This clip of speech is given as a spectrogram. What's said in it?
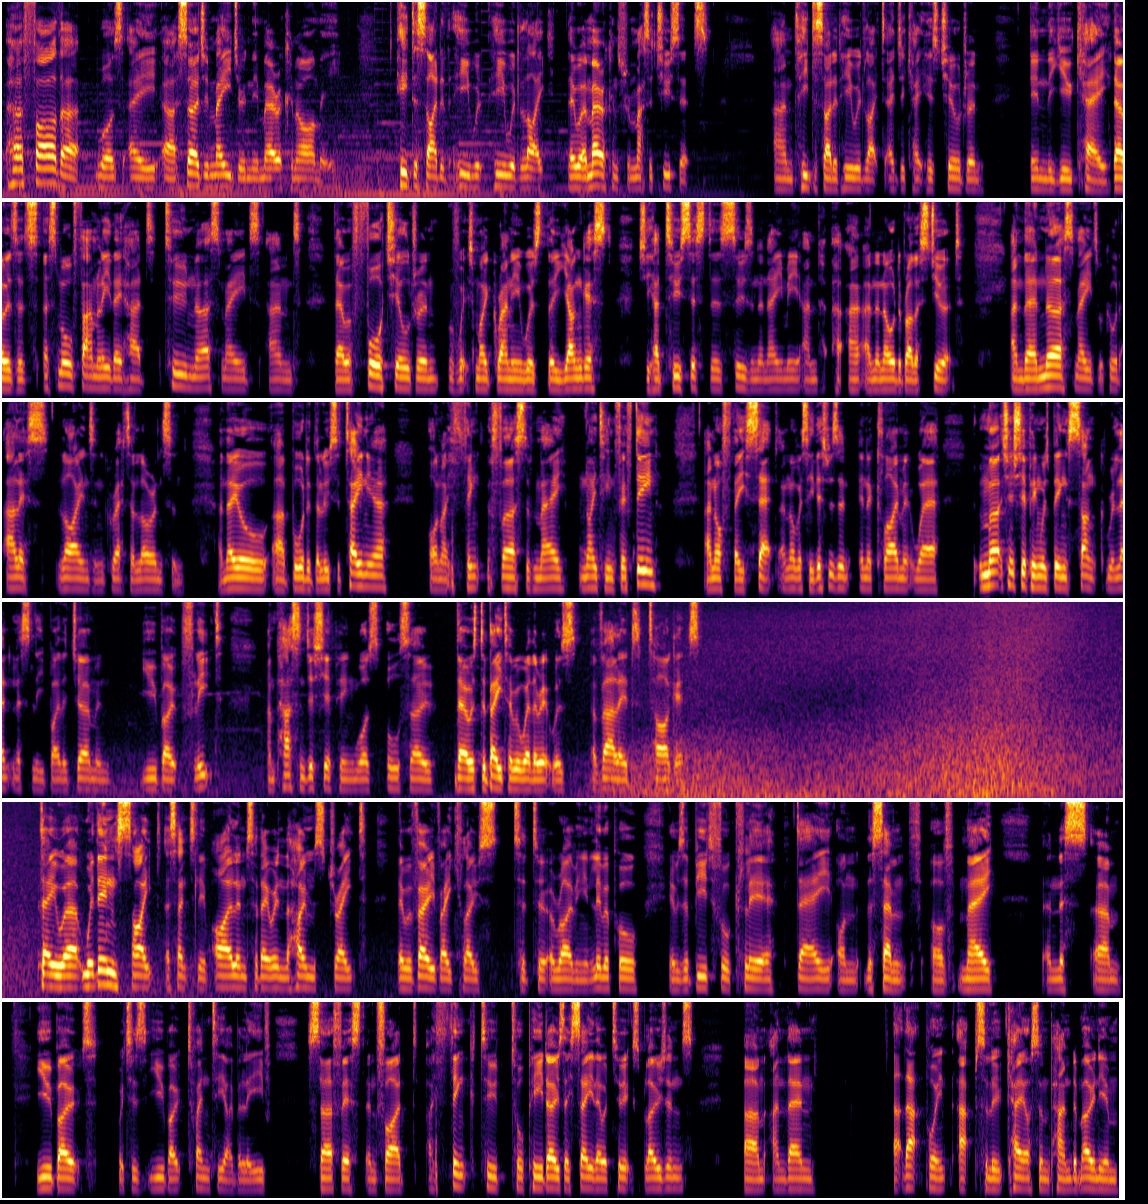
Her father was a uh, surgeon major in the American Army. He decided that he would he would like they were Americans from Massachusetts, and he decided he would like to educate his children in the UK. There was a, a small family. They had two nursemaids and there were four children, of which my granny was the youngest. She had two sisters, Susan and Amy, and and an older brother, Stuart and their nursemaids were called Alice Lines and Greta Lawrenson, and they all uh, boarded the Lusitania on I think the first of May 1915, and off they set. And obviously, this was in, in a climate where merchant shipping was being sunk relentlessly by the German U-boat fleet, and passenger shipping was also there was debate over whether it was a valid target They were within sight, essentially, of Ireland, so they were in the home straight. They were very, very close to, to arriving in Liverpool. It was a beautiful, clear day on the 7th of May. And this um, U boat, which is U boat 20, I believe, surfaced and fired, I think, two torpedoes. They say there were two explosions. Um, and then at that point, absolute chaos and pandemonium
